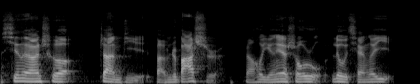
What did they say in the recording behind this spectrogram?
新能源车占比百分之八十，然后营业收入六千个亿。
